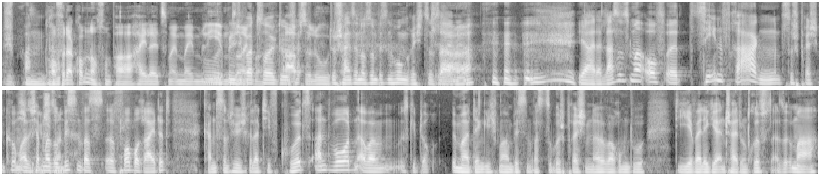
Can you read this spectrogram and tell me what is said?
Spannend. Ich hoffe, da kommen noch so ein paar Highlights mal in meinem Oh, Leben. bin ich überzeugt. Du, Absolut. Du scheinst ja noch so ein bisschen hungrig zu Klar. sein, ja. ja, dann lass uns mal auf äh, zehn Fragen zu sprechen kommen. Also ich habe mal so ein bisschen was äh, vorbereitet. Kannst natürlich relativ kurz antworten, aber es gibt auch immer, denke ich mal, ein bisschen was zu besprechen, ne, warum du die jeweilige Entscheidung triffst. Also immer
